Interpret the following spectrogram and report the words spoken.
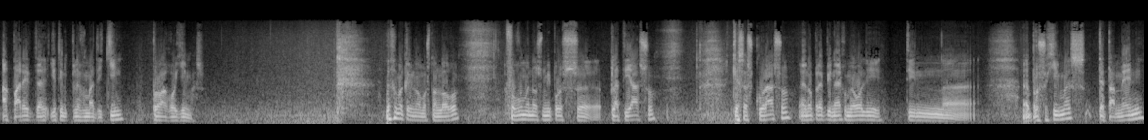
απαραίτητα για την πνευματική προαγωγή μας. Δεν θα με κρίνω όμως τον λόγο, φοβούμενος μήπως ε, πλατιάσω και σας κουράσω, ενώ πρέπει να έχουμε όλοι την ε, ε, προσοχή μας τεταμένη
